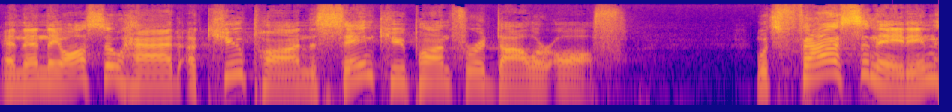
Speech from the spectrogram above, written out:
And then they also had a coupon, the same coupon for a dollar off. What's fascinating,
